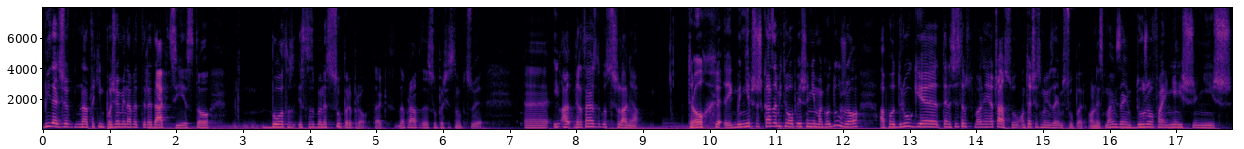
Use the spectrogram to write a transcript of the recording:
widać, że na takim poziomie nawet redakcji jest to, było to, jest to zrobione super pro, tak? Naprawdę super się z tym obcuje. Yy, I wracając do tego strzelania, trochę, jakby nie przeszkadza mi to, po pierwsze nie ma go dużo, a po drugie ten system spowalniania czasu, on też jest moim zdaniem super. On jest moim zdaniem dużo fajniejszy niż,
